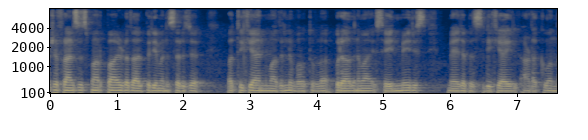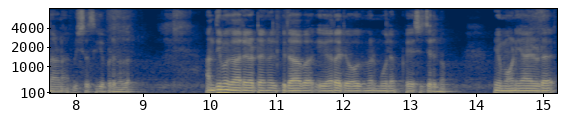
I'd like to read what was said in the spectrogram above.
പക്ഷേ ഫ്രാൻസിസ് മാർപ്പായുടെ താല്പര്യമനുസരിച്ച് വത്തിക്കാൻ മതിലിന് പുറത്തുള്ള പുരാതനമായ സെയിന്റ് മേരീസ് മേജ ബസിലിക്കയിൽ അടക്കുമെന്നാണ് വിശ്വസിക്കപ്പെടുന്നത്. അന്തിമ കാലഘട്ടങ്ങളിൽ പിതാവ് ഏറെ രോഗങ്ങൾ മൂലം ക്ലേശിച്ചിരുന്നു ന്യൂമോണിയയുടെ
